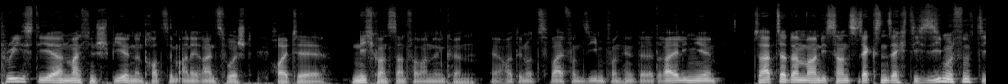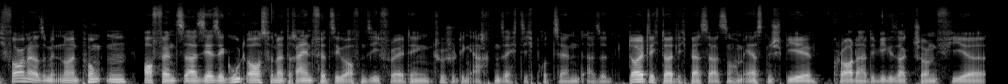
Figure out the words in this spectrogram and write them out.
Threes, die er in manchen Spielen dann trotzdem alle reinzwischt, heute nicht konstant verwandeln können. Ja, heute nur zwei von sieben von hinter der Dreierlinie. Zur Halbzeit dann waren die Suns 66, 57 vorne, also mit neun Punkten. Offense sah sehr, sehr gut aus, 143er Offensivrating, True Shooting 68 Prozent, also deutlich, deutlich besser als noch im ersten Spiel. Crowder hatte, wie gesagt, schon vier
